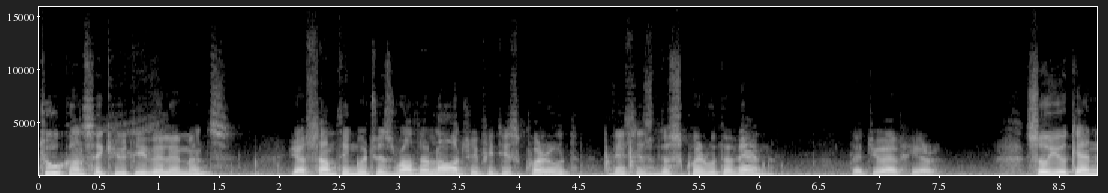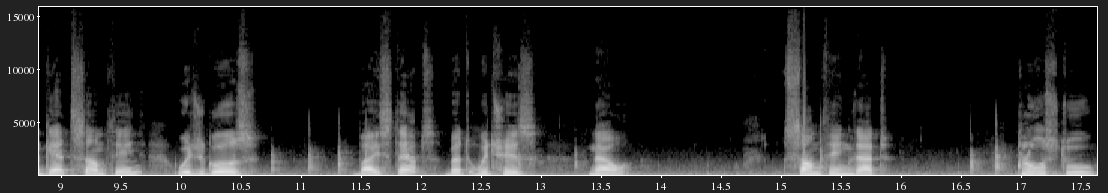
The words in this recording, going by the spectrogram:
two consecutive elements, you have something which is rather large. If it is square root, this is the square root of n that you have here. So you can get something which goes by steps, but which is now something that close to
